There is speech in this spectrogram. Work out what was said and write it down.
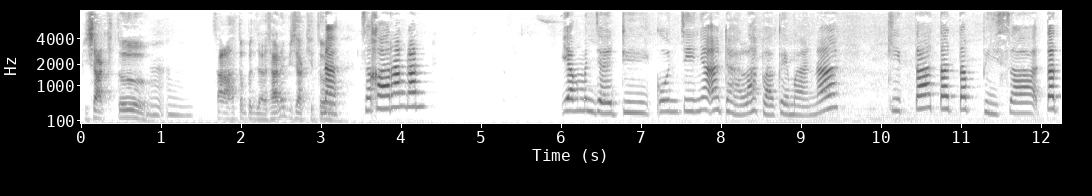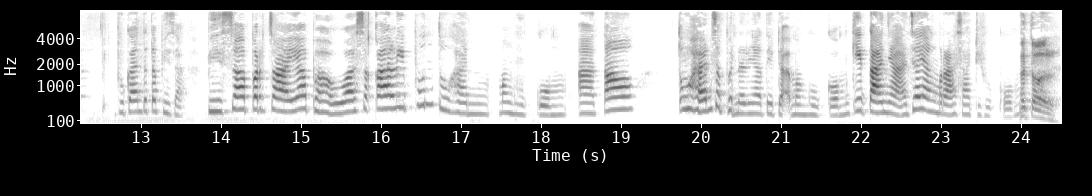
bisa gitu Mm-mm. salah satu penjelasannya bisa gitu Nah, sekarang kan yang menjadi kuncinya adalah bagaimana kita tetap bisa tet, bukan tetap bisa bisa percaya bahwa sekalipun Tuhan menghukum atau Tuhan sebenarnya tidak menghukum, kitanya aja yang merasa dihukum. betul.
